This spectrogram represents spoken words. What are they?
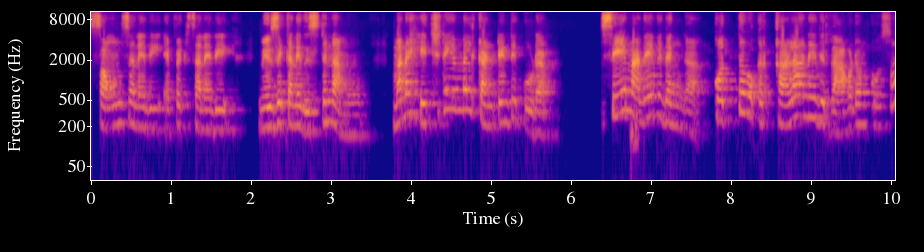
సౌండ్స్ అనేది ఎఫెక్ట్స్ అనేది మ్యూజిక్ అనేది ఇస్తున్నాము. మన హెచ్డిఎంఎల్ కంటెంట్ కూడా సేమ్ అదే విధంగా కొత్త ఒక కళ అనేది రావడం కోసం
